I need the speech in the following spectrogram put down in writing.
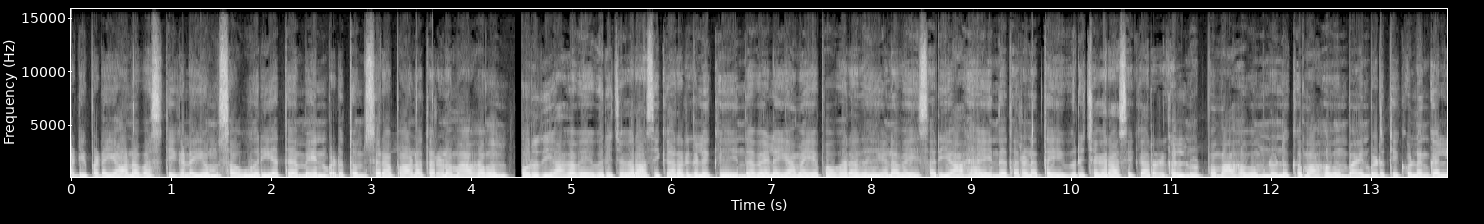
அடிப்படையான வசதிகளையும் சௌகரியத்தை மேம்படுத்தும் சிறப்பான தருணமாகவும் உறுதியாகவே விருச்சக ராசிக்காரர்களுக்கு இந்த வேலை அமைய போகிறது. எனவே சரியாக இந்த தருணத்தை விருச்சக ராசிக்காரர்கள் நுட்பமாகவும் நுணுக்கமாகவும் பயன்படுத்திக் கொள்ளுங்கள்.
